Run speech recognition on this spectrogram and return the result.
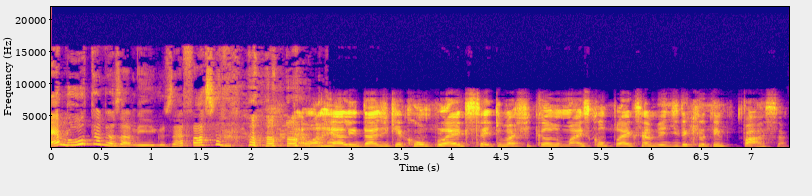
É luta, meus amigos, não é fácil não. É uma realidade que é complexa e que vai ficando mais complexa à medida que o tempo passa.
